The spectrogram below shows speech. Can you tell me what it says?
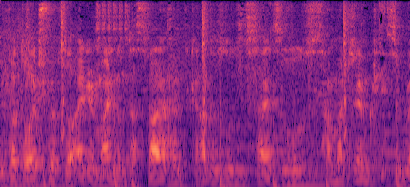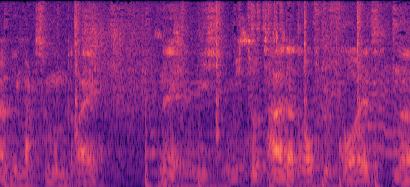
über Deutschrap so allgemein. Und das war halt gerade so die Zeit, so Summer Jam, Casey Rebel, Maximum 3. Ne, ich mich total darauf gefreut ne,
